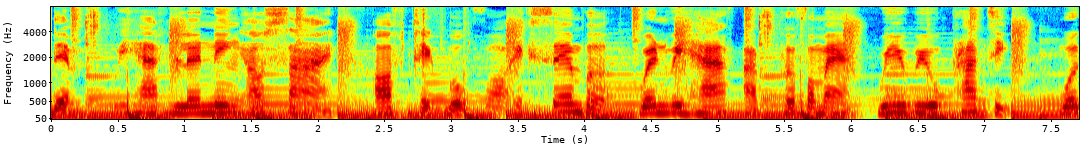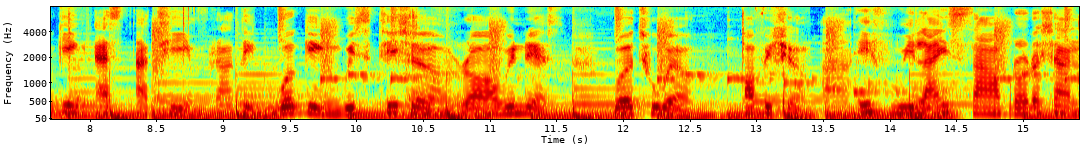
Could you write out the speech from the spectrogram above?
them. We have learning outside of textbook. For example, when we have a performance, we will practice working as a team, practice working with teacher, raw witness, virtual official. Uh, if we like sound production,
